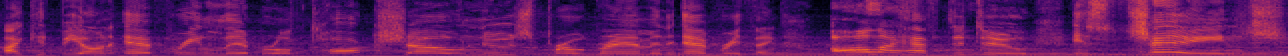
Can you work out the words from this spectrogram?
I could be on every liberal talk show, news program, and everything. All I have to do is change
